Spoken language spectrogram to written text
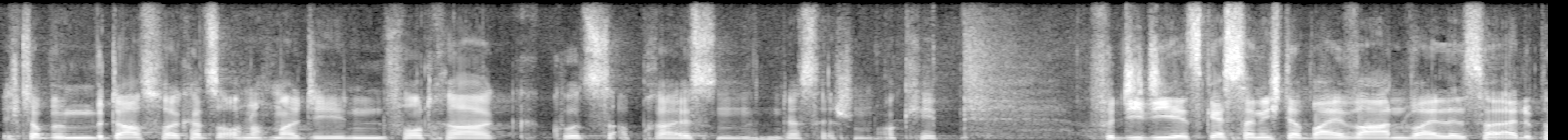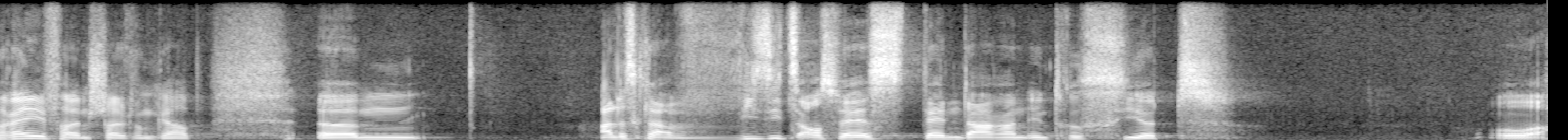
Ich glaube, im Bedarfsfall kannst du auch nochmal den Vortrag kurz abreißen in der Session. Okay. Für die, die jetzt gestern nicht dabei waren, weil es eine Parallelveranstaltung gab. Ähm, alles klar, wie sieht's aus? Wer ist denn daran interessiert? Oh.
